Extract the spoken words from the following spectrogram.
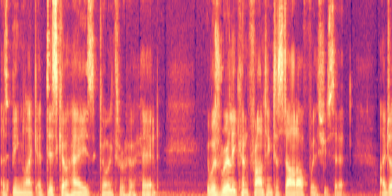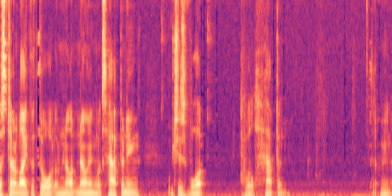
as being like a disco haze going through her head. It was really confronting to start off with, she said. I just don't like the thought of not knowing what's happening, which is what will happen. So, I mean,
